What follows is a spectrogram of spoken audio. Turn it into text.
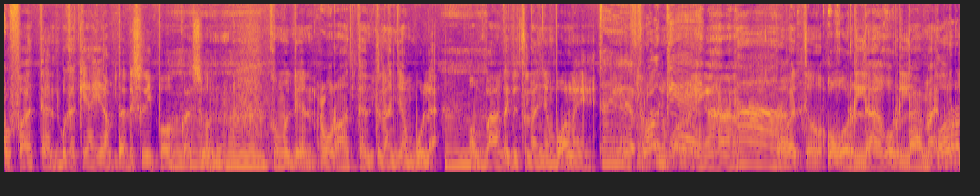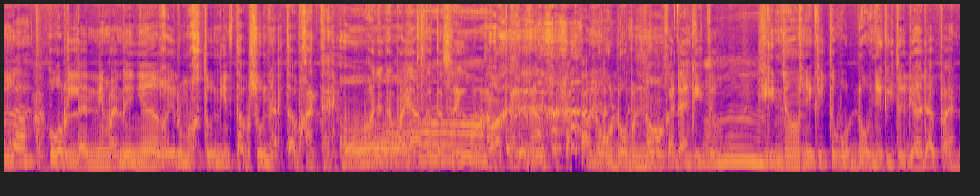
hufatan berkaki ayam tak ada selipar kasut. Kemudian uratan telanjang bulat. Orang panggil kata telanjang boleh. Telanjang rogek. boleh. Ha. Ha. Lepas tu ghurla, ghurla Ghurla. maknanya ghurlan ni maknanya ghairu makhtunin, tak bersunat, tak berkhatam. Oh. jangan bayangkan tak selera nak makan. Mana huduh benar keadaan kita. Hmm. Hinanya kita, huduhnya kita di hadapan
